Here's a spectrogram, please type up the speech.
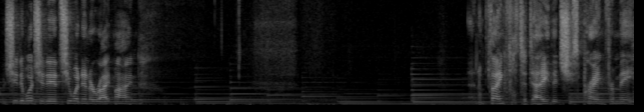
When she did what she did, she wasn't in her right mind. And I'm thankful today that she's praying for me.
